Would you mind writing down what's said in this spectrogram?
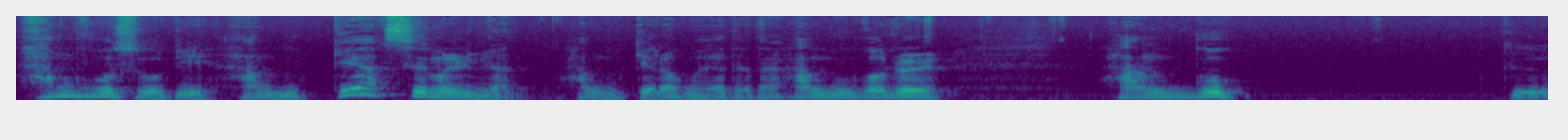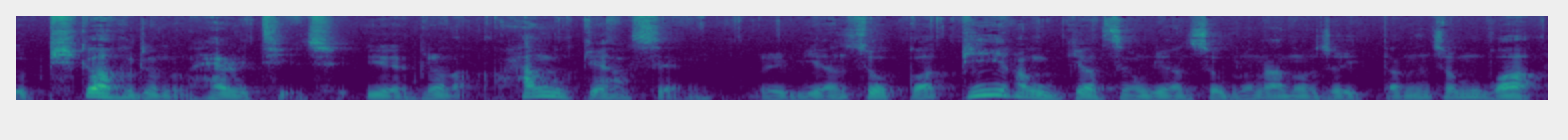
한국어 수업이 한국계 학생을 위한 한국계라고 해야 되나 한국어를 한국 그 피가 흐르는 heritage 예 그러나 한국계 학생을 위한 수업과 비한국계 학생을 위한 수업으로 나눠져 있다는 점과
